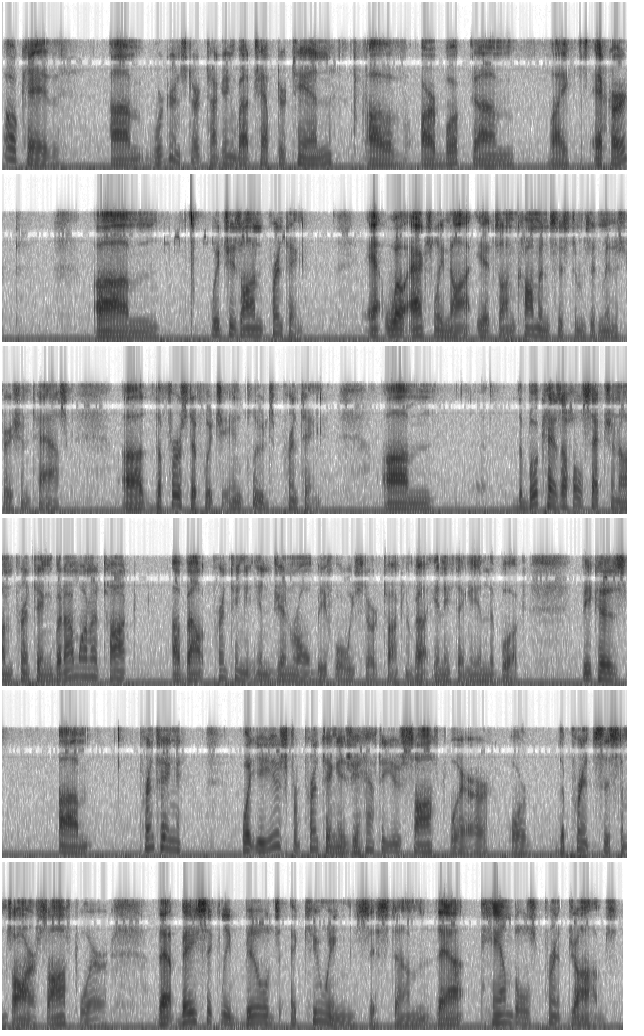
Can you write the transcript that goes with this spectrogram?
Okay, um, we're going to start talking about chapter 10 of our book um, by Eckhart, um, which is on printing. Well, actually not. It's on Common Systems Administration task, uh, the first of which includes printing. Um, the book has a whole section on printing, but I want to talk about printing in general before we start talking about anything in the book. Because um, printing, what you use for printing is you have to use software, or the print systems are software, that basically builds a queuing system that handles print jobs.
